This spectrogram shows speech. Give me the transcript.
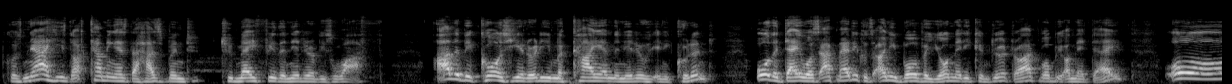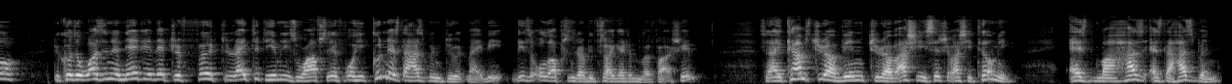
Because now he's not coming as the husband to mayfear the neder of his wife. Either because he had already Makaya and the neder and he couldn't, or the day was up, maybe because only Bol Yom that he can do it, right? Will be on that day. Or because it wasn't a neder that referred to, related to him and his wife, so therefore he couldn't as the husband do it, maybe. These are all the options get him Farshim. So he comes to Ravin, to Rav Ashi, he says, Rav Ashi, tell me, as my hus- as the husband,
